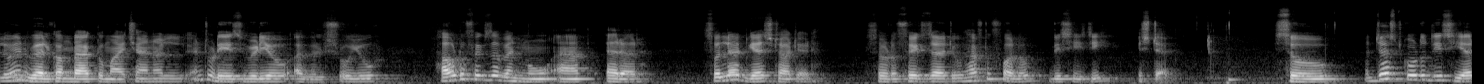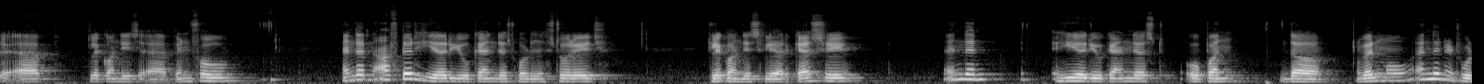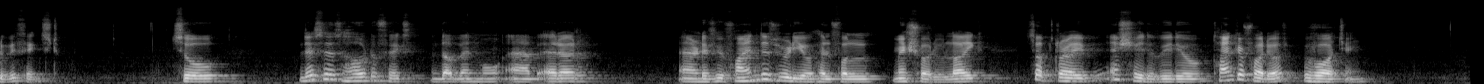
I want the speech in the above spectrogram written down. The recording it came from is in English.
Hello and welcome back to my channel. In today's video, I will show you how to fix the Venmo app error. So let's get started. So to fix that, you have to follow this easy step. So just go to this here app, click on this app info, and then after here you can just go to the storage, click on this clear cache, and then here you can just open the Venmo and then it would be fixed. So this is how to fix the Venmo app error and if you find this video helpful make sure you like, subscribe and share the video. Thank you for your watching.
